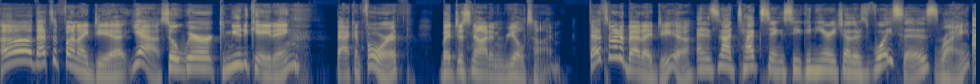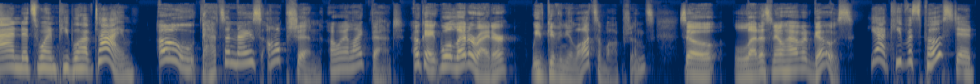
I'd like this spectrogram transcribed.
Oh, that's a fun idea. Yeah. So we're communicating back and forth, but just not in real time. That's not a bad idea. And it's not texting, so you can hear each other's voices. Right. And it's when people have time. Oh, that's a nice option. Oh, I like that. Okay, well, letter writer, we've given you lots of options. So let us know how it goes. Yeah, keep us posted.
